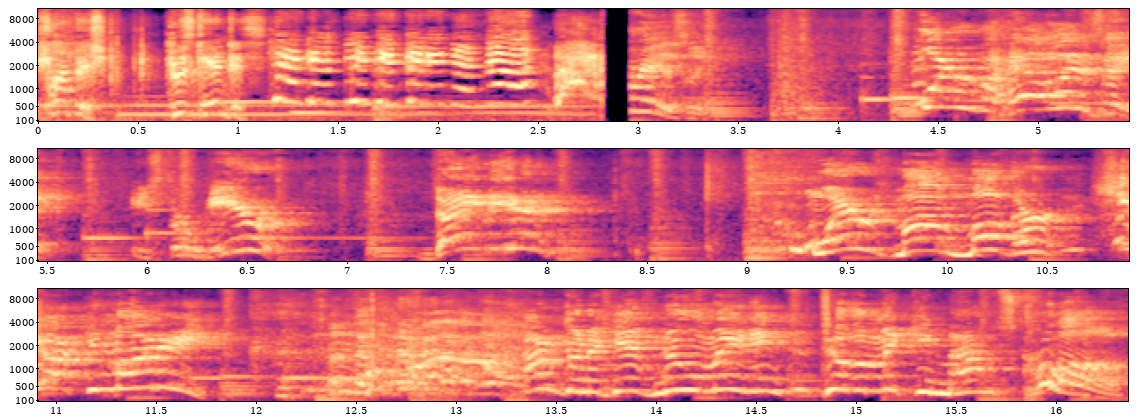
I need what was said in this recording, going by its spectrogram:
Slapfish, who's Candace? Where is he? Where the hell is he? He's through here. Damien! Where's my mother shucking money? I'm gonna give new meaning to the Mickey Mouse Club.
